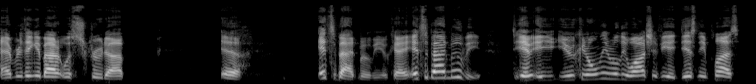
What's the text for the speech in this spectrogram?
Everything about it was screwed up. Ugh. It's a bad movie, okay? It's a bad movie. You can only really watch it via Disney Plus,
